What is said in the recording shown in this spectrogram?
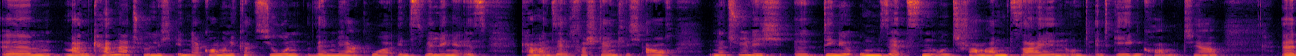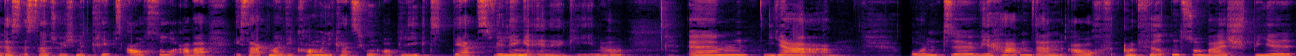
Ähm, man kann natürlich in der Kommunikation, wenn Merkur in Zwillinge ist, kann man selbstverständlich auch natürlich äh, Dinge umsetzen und charmant sein und entgegenkommt. Ja, das ist natürlich mit Krebs auch so, aber ich sag mal, die Kommunikation obliegt der Zwillinge-Energie. Ne? Ähm, ja, und äh, wir haben dann auch am vierten zum Beispiel,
